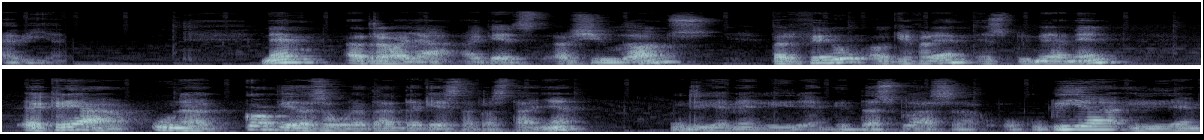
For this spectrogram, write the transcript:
havia. Anem a treballar aquest arxiu, doncs. Per fer-ho, el que farem és, primerament, eh, crear una còpia de seguretat d'aquesta pestanya. Senzillament li direm que desplaça o copia i li direm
